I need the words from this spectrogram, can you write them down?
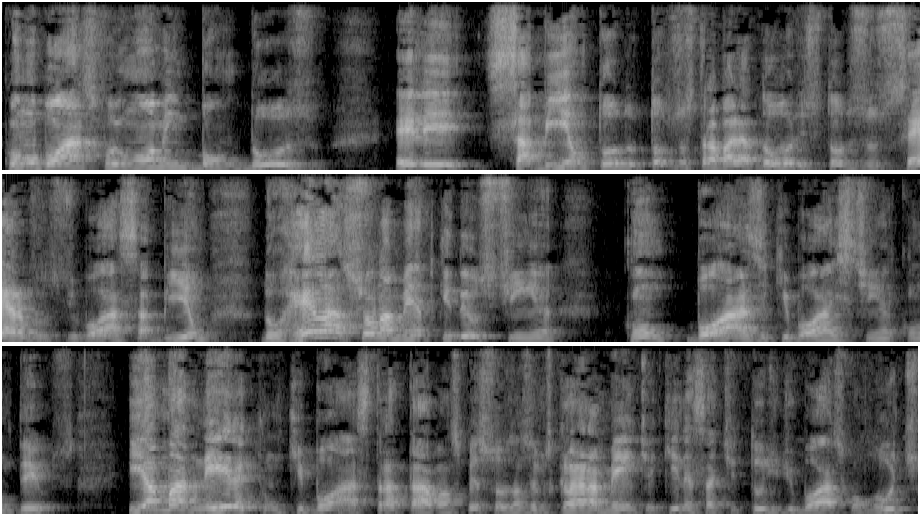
como Boaz foi um homem bondoso. Ele sabiam todo, todos os trabalhadores, todos os servos de Boaz sabiam do relacionamento que Deus tinha com Boaz e que Boaz tinha com Deus. E a maneira com que Boaz tratava as pessoas. Nós vemos claramente aqui nessa atitude de Boaz com Ruth,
